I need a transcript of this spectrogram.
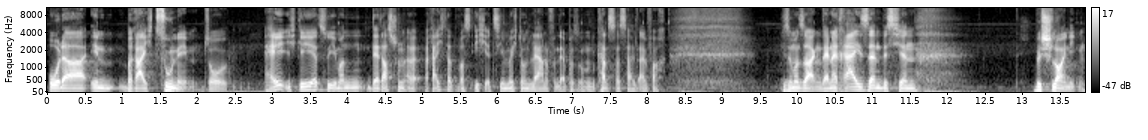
Oder im Bereich zunehmen. So, hey, ich gehe jetzt zu jemandem, der das schon erreicht hat, was ich erzielen möchte und lerne von der Person. Du kannst das halt einfach, wie soll man sagen, deine Reise ein bisschen beschleunigen.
